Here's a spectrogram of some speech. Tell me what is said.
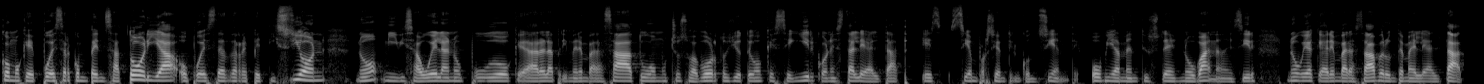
como que puede ser compensatoria o puede ser de repetición, ¿no? Mi bisabuela no pudo quedar a la primera embarazada, tuvo muchos abortos, yo tengo que seguir con esta lealtad. Es 100% inconsciente. Obviamente ustedes no van a decir, no voy a quedar embarazada por un tema de lealtad.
